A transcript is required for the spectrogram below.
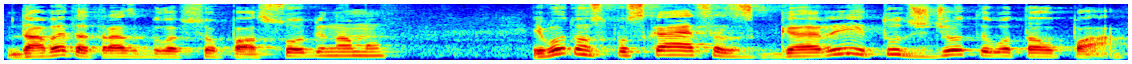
Да, в этот раз было все по-особенному. И вот он спускается с горы, и тут ждет его толпа.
